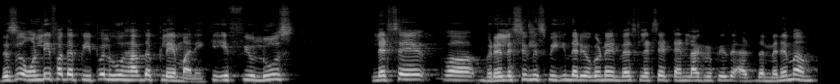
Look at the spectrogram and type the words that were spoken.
this is only for the people who have the play money. If you lose let's say uh, realistically speaking that you're going to invest let's say 10 lakh rupees at the minimum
